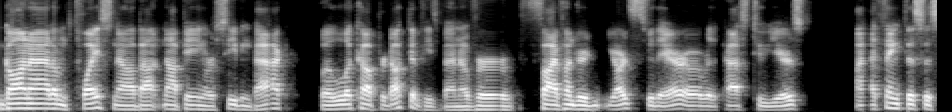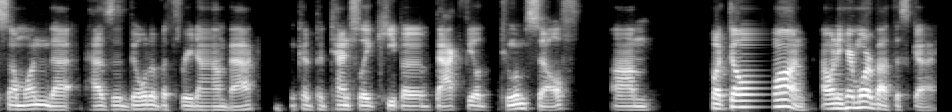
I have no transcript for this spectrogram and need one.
gone at him twice now about not being a receiving back but look how productive he's been over 500 yards through the air over the past two years. I think this is someone that has the build of a three down back and could potentially keep a backfield to himself. Um, but go on. I want to hear more about this guy.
